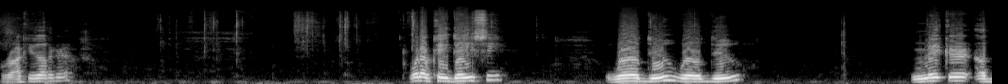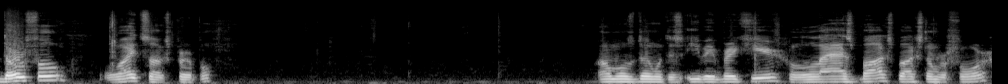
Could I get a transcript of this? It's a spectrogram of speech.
Rockies autograph. What up, K Daisy? Will do, will do. Micker Adolfo, White Sox purple. Almost done with this eBay break here. Last box, box number four.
